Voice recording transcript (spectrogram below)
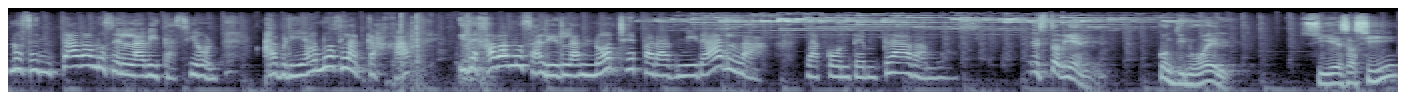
nos sentábamos en la habitación, abríamos la caja y dejábamos salir la noche para admirarla. La contemplábamos. Está bien, continuó él. Si es así,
